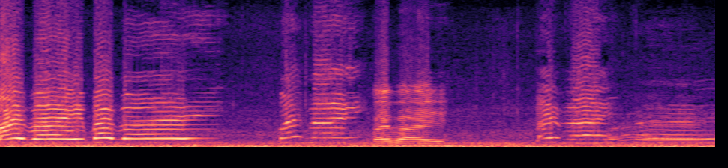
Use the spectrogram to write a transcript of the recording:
ಬಾಯ್ ಬಾಯ್ ಬಾಯ್ ಬಾಯ್ ಬಾಯ್ ಬಾಯ್ ಬಾಯ್ ಬಾಯ್ ಬಾಯ್ ಬಾಯ್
